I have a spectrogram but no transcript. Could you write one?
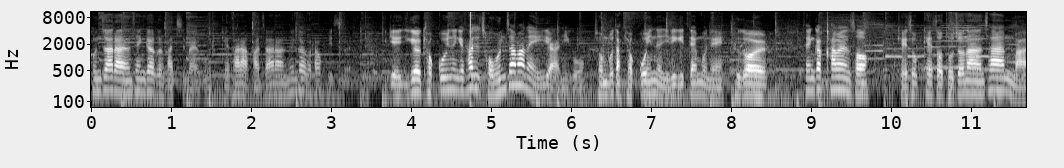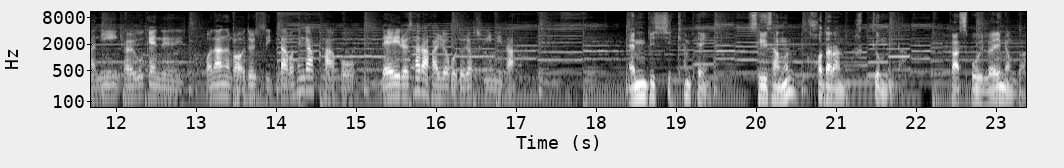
혼자라는 생각은 갖지 말고 그렇게 살아가자라는 생각을 하고 있어요. 이게 이걸 겪고 있는 게 사실 저 혼자만의 일이 아니고 전부 다 겪고 있는 일이기 때문에 그걸 생각하면서 계속해서 도전하는 사람만이 결국에는 원하는 걸 얻을 수 있다고 생각하고 내일을 살아가려고 노력 중입니다. MBC 캠페인 세상은 커다란 학교입니다. 가스보일러의 명가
